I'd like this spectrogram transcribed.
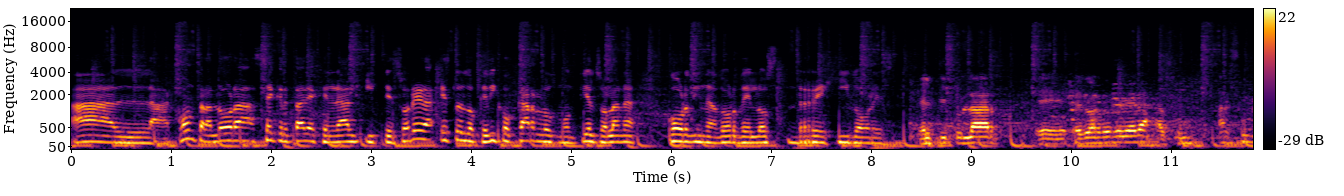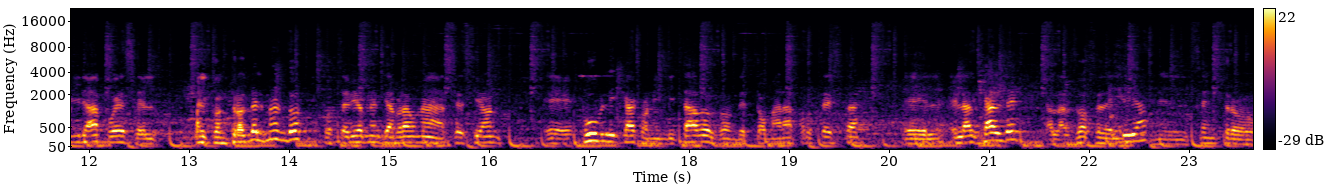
a la Contralora, Secretaria General y Tesorera. Esto es lo que dijo Carlos Montiel Solana, coordinador de los regidores. El titular eh, Eduardo Rivera asumirá pues el, el control del mando. Posteriormente habrá una sesión eh, pública con invitados donde tomará protesta el, el, alcalde a las 12 del día en el centro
